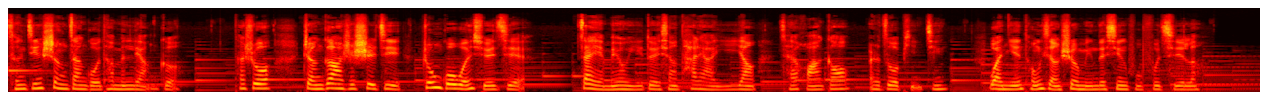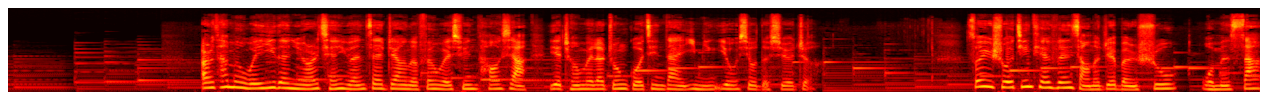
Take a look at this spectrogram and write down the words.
曾经盛赞过他们两个。他说：“整个二十世纪，中国文学界再也没有一对像他俩一样才华高而作品精、晚年同享盛名的幸福夫妻了。”而他们唯一的女儿钱媛，在这样的氛围熏陶下，也成为了中国近代一名优秀的学者。所以说，今天分享的这本书，我们仨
